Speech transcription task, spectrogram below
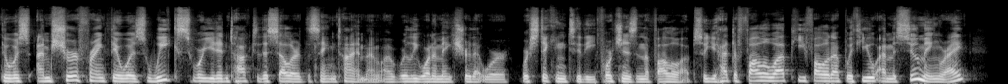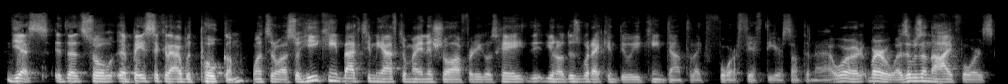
there was, I'm sure, Frank, there was weeks where you didn't talk to the seller at the same time. I, I really want to make sure that we're, we're sticking to the fortunes in the follow up. So you had to follow up. He followed up with you, I'm assuming, right? Yes, so uh, basically, I would poke him once in a while. So he came back to me after my initial offer. He goes, "Hey, you know, this is what I can do." He came down to like four fifty or something like that, or where it was. It was in the high fours.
